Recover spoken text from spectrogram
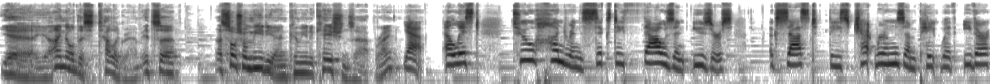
Yeah, yeah, I know this Telegram. It's a, a social media and communications app, right? Yeah, at least 260,000 users accessed these chat rooms and paid with either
